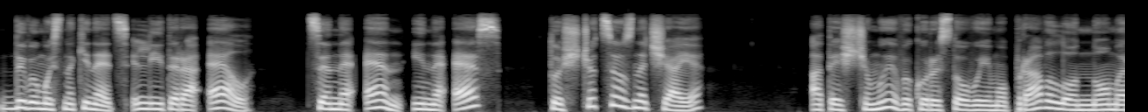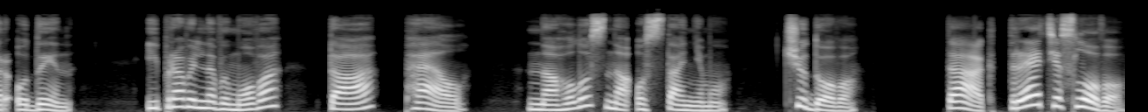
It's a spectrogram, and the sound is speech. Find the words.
Дивимось на кінець літера «л». Це не «н» і не «с». То що це означає? А те, що ми використовуємо правило номер один. І правильна вимова – «та пел». Наголос на останньому. Чудово. Так, третє слово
